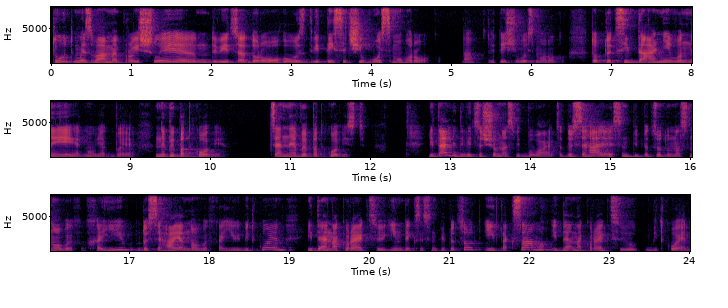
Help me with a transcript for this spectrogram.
Тут ми з вами пройшли, дивіться, дорогу з 2008 року. Да? З 2008 року. Тобто ці дані, вони ну, якби не випадкові. Це не випадковість. І далі дивіться, що в нас відбувається. Досягає S&P 500 у нас нових хаїв, досягає нових хаїв біткоін, іде на корекцію індекс S&P 500 і так само іде на корекцію біткоін.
